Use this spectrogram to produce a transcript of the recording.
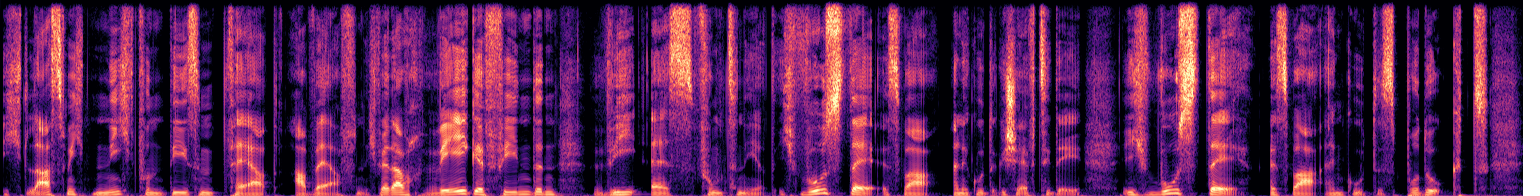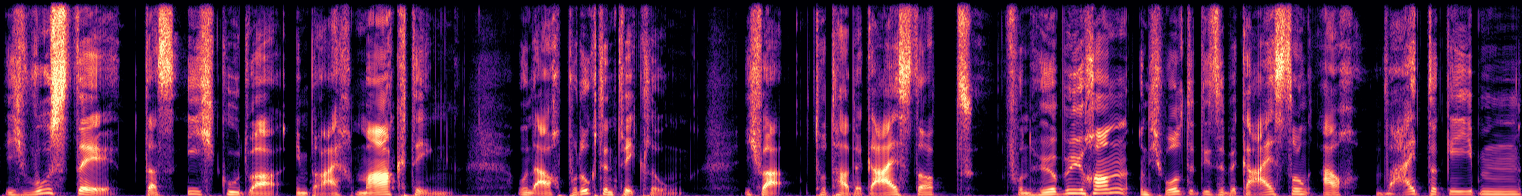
ich lasse mich nicht von diesem Pferd abwerfen. Ich werde einfach Wege finden, wie es funktioniert. Ich wusste, es war eine gute Geschäftsidee. Ich wusste, es war ein gutes Produkt. Ich wusste, dass ich gut war im Bereich Marketing und auch Produktentwicklung. Ich war total begeistert von Hörbüchern und ich wollte diese Begeisterung auch weitergeben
